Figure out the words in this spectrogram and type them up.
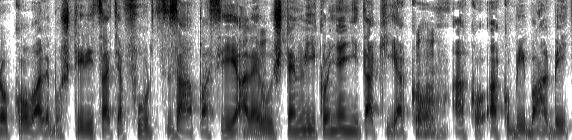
rokov alebo 40 a furt zápasy, ale už ten výkon není taký, ako, ako, ako by mal byť.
